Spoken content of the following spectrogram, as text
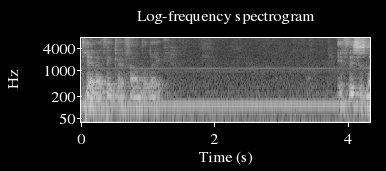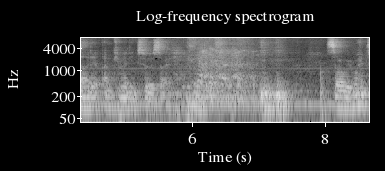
Ted, I think I found the lake. If this is not it, I'm committing suicide. so we went,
